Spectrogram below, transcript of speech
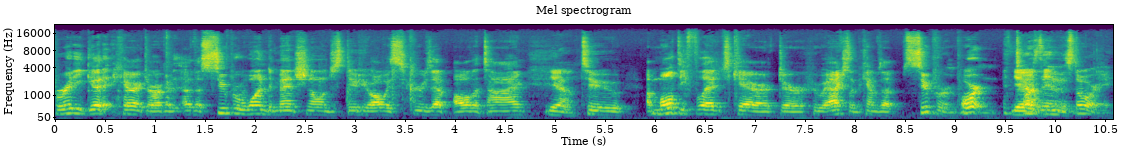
pretty good at character arc of, of the super one dimensional and just dude who always screws up all the time Yeah. to a multi-fledged character who actually becomes up super important Yeah. towards the end of the story.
